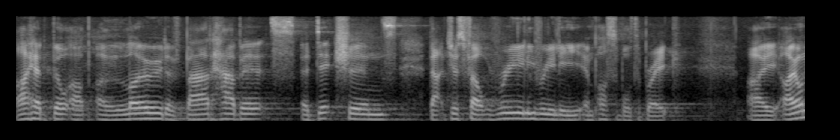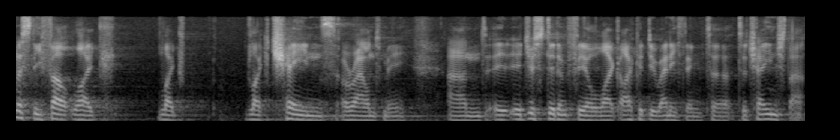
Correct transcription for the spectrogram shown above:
I had built up a load of bad habits, addictions that just felt really, really impossible to break. I, I honestly felt like, like like chains around me, and it, it just didn't feel like I could do anything to, to change that.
